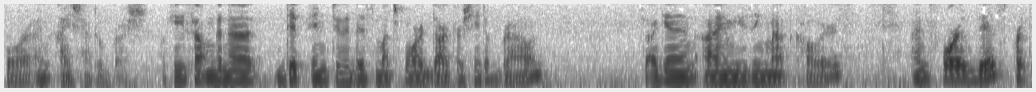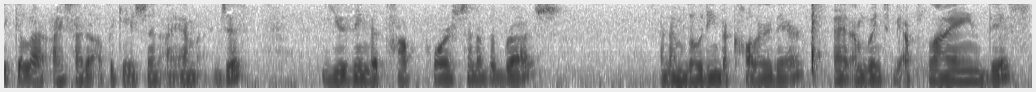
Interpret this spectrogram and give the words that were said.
for an eyeshadow brush. Okay, so I'm gonna dip into this much more darker shade of brown. So again, I am using matte colors. And for this particular eyeshadow application, I am just using the top portion of the brush and I'm loading the color there. And I'm going to be applying this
